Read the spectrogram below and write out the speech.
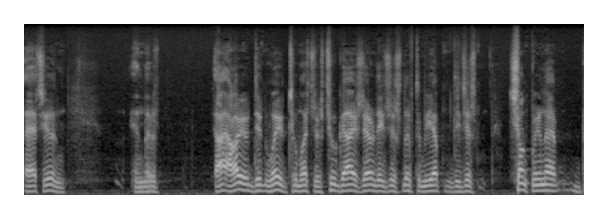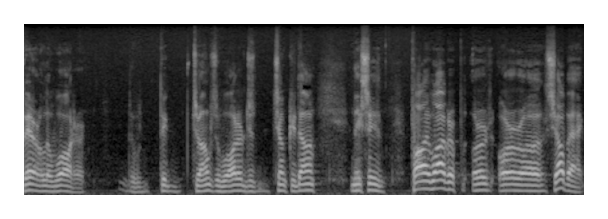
at you, and and there's I, I didn't weigh too much. There's two guys there, and they just lifted me up, and they just chunked me in that barrel of water. Those big drums of water just chunk you down. And they said, polywog or, or, or uh, shellback.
